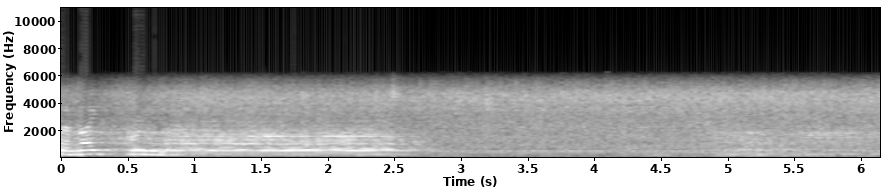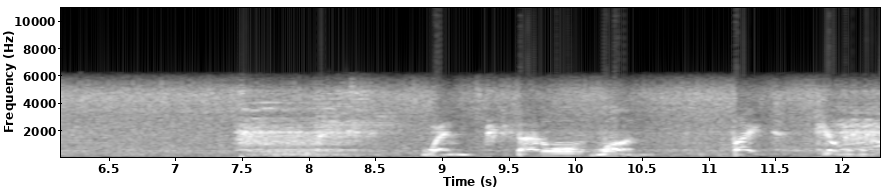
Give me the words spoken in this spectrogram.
a nice breeze. When battle won, fight, kill.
